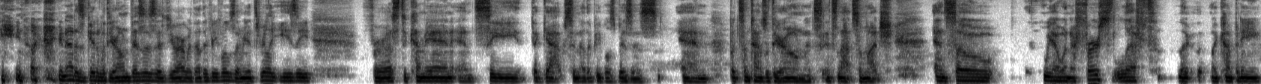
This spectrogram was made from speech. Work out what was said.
you know you're not as good with your own business as you are with other people's. I mean, it's really easy for us to come in and see the gaps in other people's business, and but sometimes with your own, it's it's not so much. And so, know, when I first left the, my company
